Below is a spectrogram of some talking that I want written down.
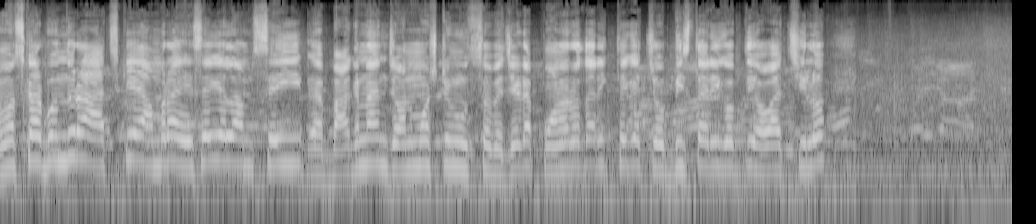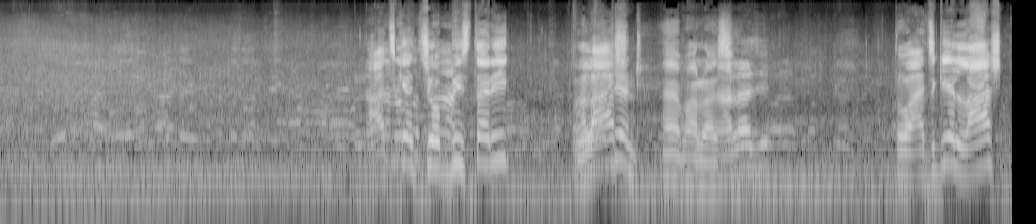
নমস্কার বন্ধুরা আজকে আমরা এসে গেলাম সেই বাগনান জন্মাষ্টমী উৎসবে যেটা পনেরো তারিখ থেকে চব্বিশ তারিখ অবধি হওয়ার ছিল। আজকে চব্বিশ তারিখ লাস্ট হ্যাঁ ভালো আছে। তো আজকে লাস্ট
